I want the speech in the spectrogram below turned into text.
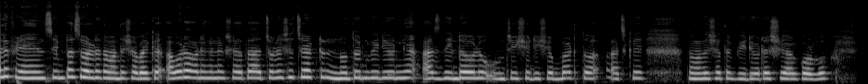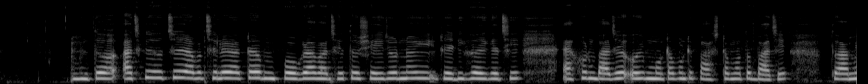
হ্যালো ফ্রেন্ডস সিম্পাস ওয়ার্ল্ডে তোমাদের সবাইকে আবারও অনেক অনেক স্বাগত। আর চলে এসেছে একটা নতুন ভিডিও নিয়ে। আজ দিনটা হলো উনত্রিশে ডিসেম্বর, তো আজকে তোমাদের সাথে ভিডিওটা শেয়ার করব। তো আজকে হচ্ছে আমার ছেলের একটা প্রোগ্রাম আছে, তো সেই জন্যই রেডি হয়ে গেছি। এখন বাজে ওই মোটামুটি পাঁচটা মতো বাজে। তো আমি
